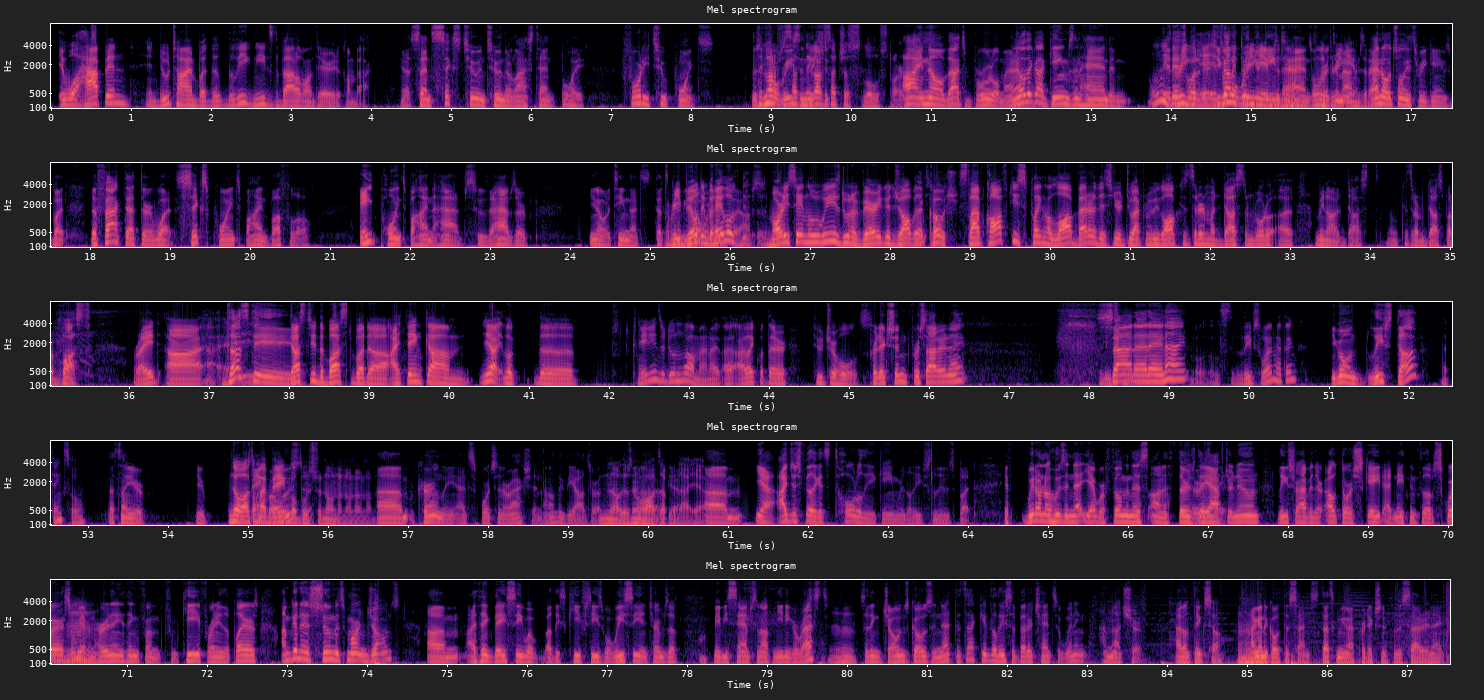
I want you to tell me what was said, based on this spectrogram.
it will happen in due time, but the, the league needs the Battle of Ontario to come back. Yeah, sent six two and two in their last ten. Boy, forty two points. There's They no got, reason such, they they got should- such a slow start. I know that's brutal, man. I know they got games in hand, and Only it is three- what it is. You got to win your games games in hand. hand It's for only three games in I know it's only three games, but the fact that they're what six points behind Buffalo, eight points behind the Habs, who the Habs are, you know, a team that's that's gonna be rebuilding. But hey, look, playoffs. Marty St. Louis is doing a very good job with Good that. coach. Slafkovsky's playing a lot better this year too. After we all considered him a dust and wrote, a, uh, I mean not a dust, I consider him dust, but a bust, right? Uh, Dusty. Dusty the bust. But uh, I think, um, yeah, look, the Canadiens are doing well, man. I, I, I like what their future holds. Prediction for Saturday night. Leafs win. Saturday night. Well, Leafs win, I think. You going Leafs dub? I think so. That's not your your No, I was on my Bankroll bankroll booster. booster. No, no, no, no, no. no. Um, currently at Sports Interaction, I don't think the odds are up. No, there's They're no not odds up for that, yeah. Um, yeah, I just feel like it's totally a game where the Leafs lose. But if we don't know who's in net yet, we're filming this on a Thursday, Thursday. afternoon. Leafs are having their outdoor skate at Nathan Phillips Square, so we Mm-hmm. haven't heard anything from from Keefe or any of the players. I'm gonna assume it's Martin Jones. Um, I think they see what at least Keefe sees what we see in terms of maybe Samsonov needing a rest. Mm-hmm. So I think Jones goes in net. Does that give the Leafs a better chance of winning? I'm not sure. I don't think so. Mm-hmm. I'm going to go with the Sens. That's going to be my prediction for this Saturday night.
